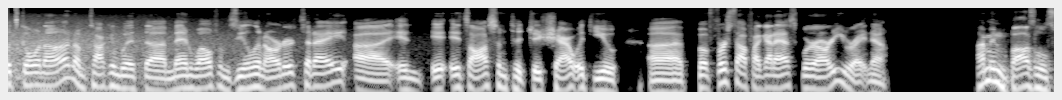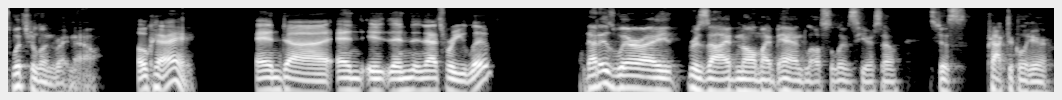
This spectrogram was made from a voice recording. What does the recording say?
What's going on? I'm talking with uh, Manuel from Zeal & Ardor today. Uh, and it, it's awesome to, to chat with you. Uh, but first off, I got to ask, where are you right now? I'm in Basel, Switzerland right now. Okay. And uh, and and, and that's where you live? That is where I reside, and all my band also lives here. So it's just practical here.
